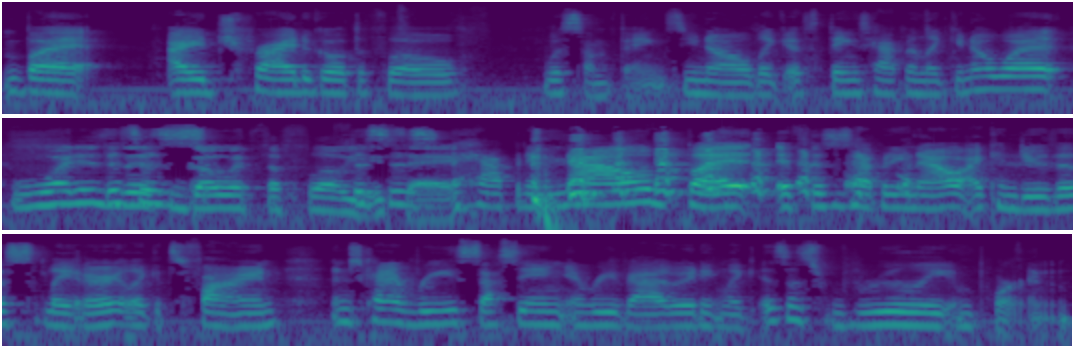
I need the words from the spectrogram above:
but I try to go with the flow with some things. You know, like if things happen, like you know what, What is this? This is- go with the flow. this you is say. happening now, but if this is happening now, I can do this later. Like it's fine. And just kind of reassessing and reevaluating. Like, is this really important?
